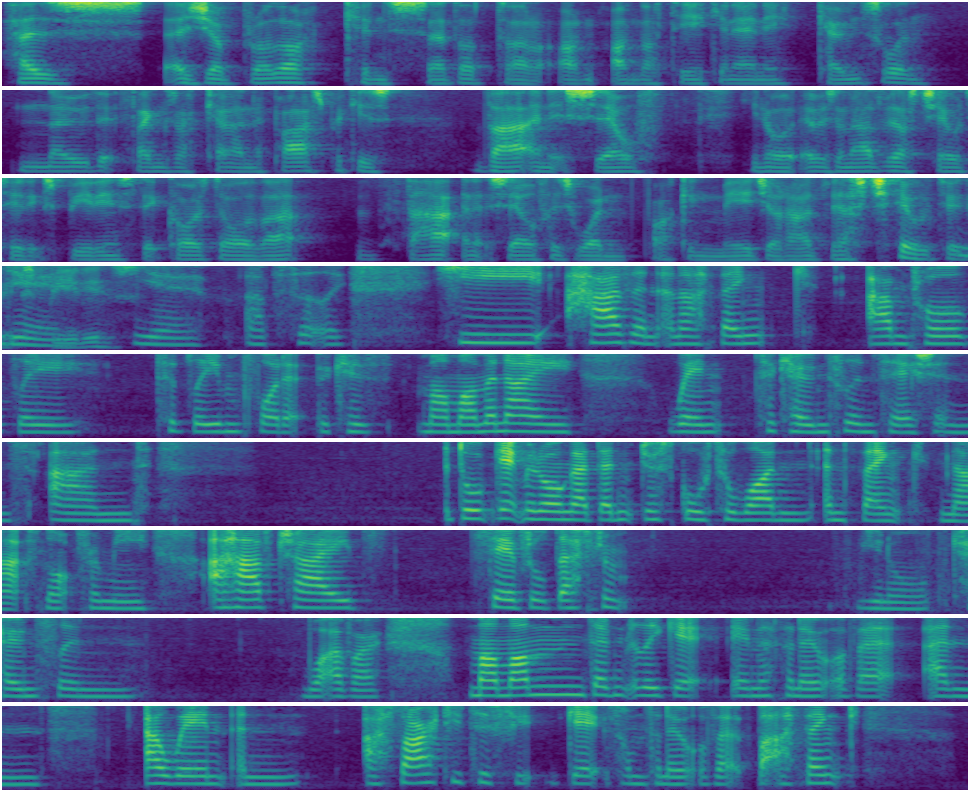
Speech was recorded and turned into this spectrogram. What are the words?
has is your brother considered or, or undertaking any counselling now that things are kind of in the past? Because that in itself you know, it was an adverse childhood experience that caused all of that. That in itself is one fucking major adverse childhood yeah, experience. Yeah, absolutely. He hasn't, and I think I'm probably to blame for it because my mum and I went to counselling sessions and don't get me wrong, I didn't just go to one and think, nah, it's not for me. I have tried several different, you know, counselling whatever. My mum didn't really get anything out of it, and I went and I started to f- get something out of it, but I think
